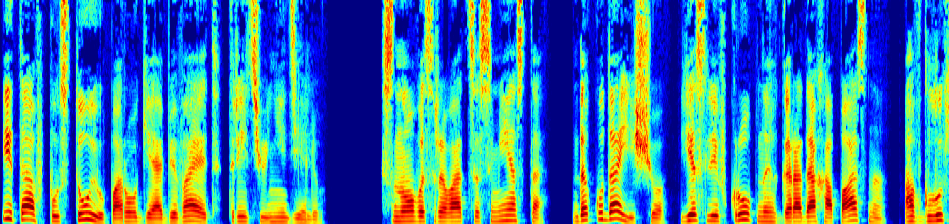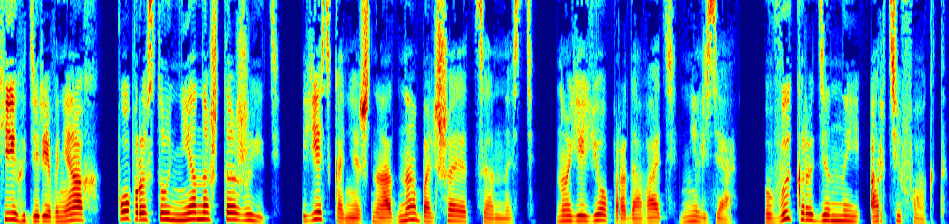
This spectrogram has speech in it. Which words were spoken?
И та впустую пороги обивает третью неделю. Снова срываться с места? Да куда еще, если в крупных городах опасно, а в глухих деревнях Попросту не на что жить. Есть, конечно, одна большая ценность, но ее продавать нельзя. Выкраденный артефакт.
